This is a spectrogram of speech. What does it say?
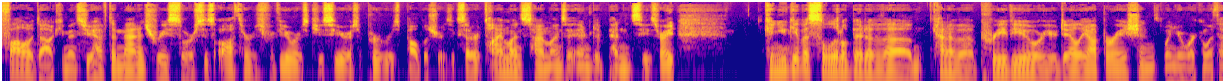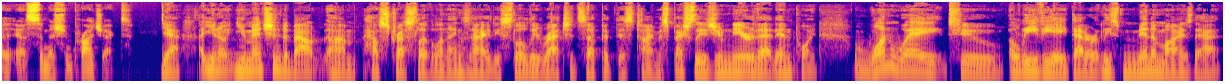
follow documents, you have to manage resources, authors, reviewers, QCers, approvers, publishers, etc. Timelines, timelines, and interdependencies, right? Can you give us a little bit of a kind of a preview or your daily operations when you're working with a, a submission project? Yeah. Uh, you know, you mentioned about um, how stress level and anxiety slowly ratchets up at this time, especially as you near that endpoint. One way to alleviate that or at least minimize that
